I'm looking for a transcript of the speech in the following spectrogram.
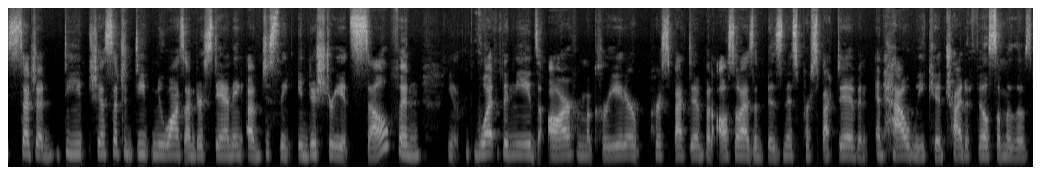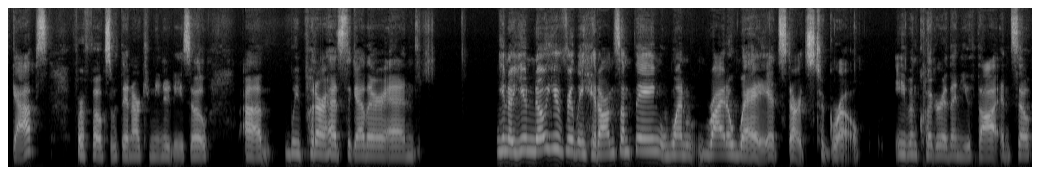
such a deep she has such a deep nuanced understanding of just the industry itself and you know what the needs are from a creator perspective but also as a business perspective and, and how we could try to fill some of those gaps for folks within our community. So um, we put our heads together and you know you know you've really hit on something when right away it starts to grow even quicker than you thought. And so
